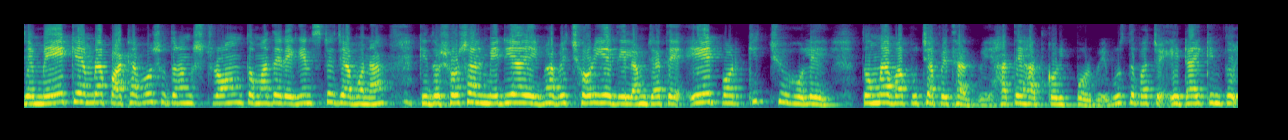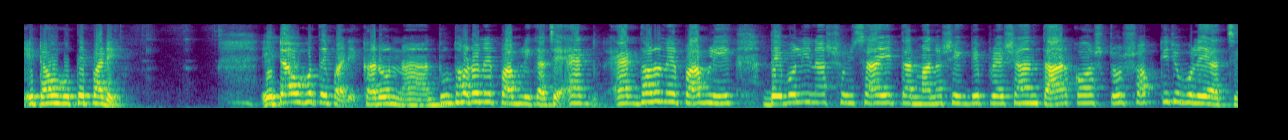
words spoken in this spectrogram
যে মেয়েকে আমরা পাঠাবো, সুতরাং স্ট্রং তোমাদের এগেনস্টে যাব না। কিন্তু সোশ্যাল মিডিয়া এইভাবে ছড়িয়ে দিলাম যাতে এরপর কিচ্ছু হলে তোমরা বাপু চাপে থাকবে, হাতে হাত করি পড়বে। বুঝতে পারছ? এটাই কিন্তু, এটাও হতে পারে। এটাও হতে পারে। কারণ দু ধরনের পাবলিক আছে। এক এক ধরনের পাবলিক দেবলিনা সুইসাইড তার মানসিক ডিপ্রেশন তার কষ্ট সব কিছু বলে যাচ্ছে।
